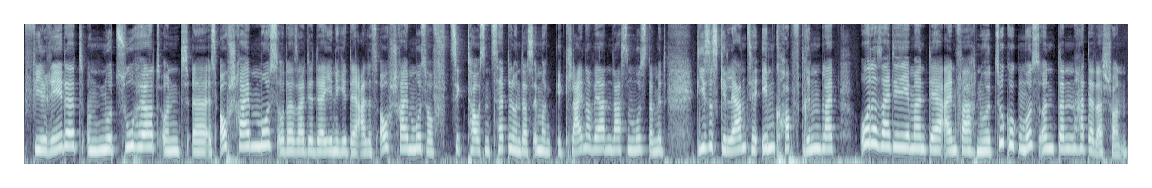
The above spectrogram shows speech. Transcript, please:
viel redet und nur zuhört und äh, es aufschreiben muss? Oder seid ihr derjenige, der alles aufschreiben muss auf zigtausend Zettel und das immer kleiner werden lassen muss, damit dieses Gelernte im Kopf drin bleibt? Oder seid ihr jemand, der einfach nur zugucken muss und dann hat er das schon?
